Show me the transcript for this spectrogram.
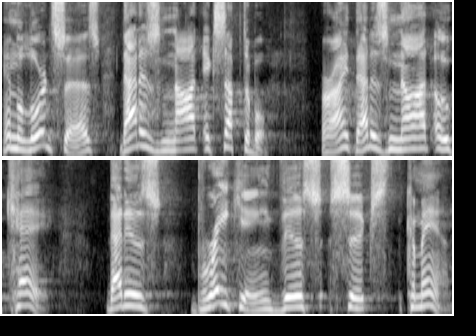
And the Lord says that is not acceptable, all right? That is not okay. That is breaking this sixth command.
